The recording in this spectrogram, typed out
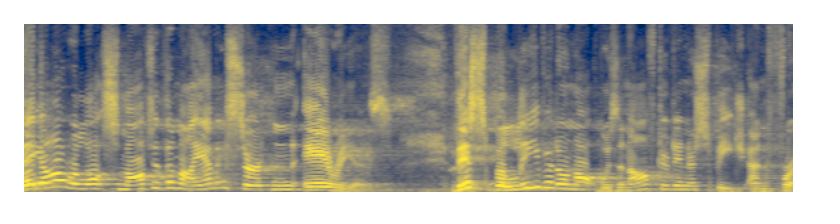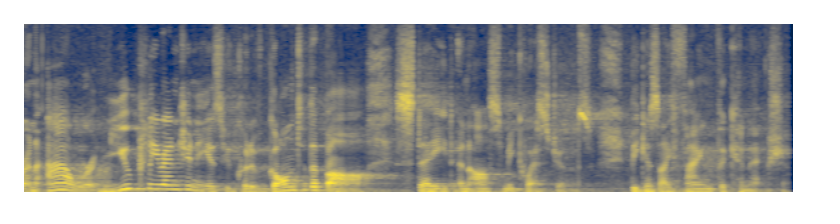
they are a lot smarter than I am in certain areas. This, believe it or not, was an after dinner speech, and for an hour, nuclear engineers who could have gone to the bar stayed and asked me questions because I found the connection.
